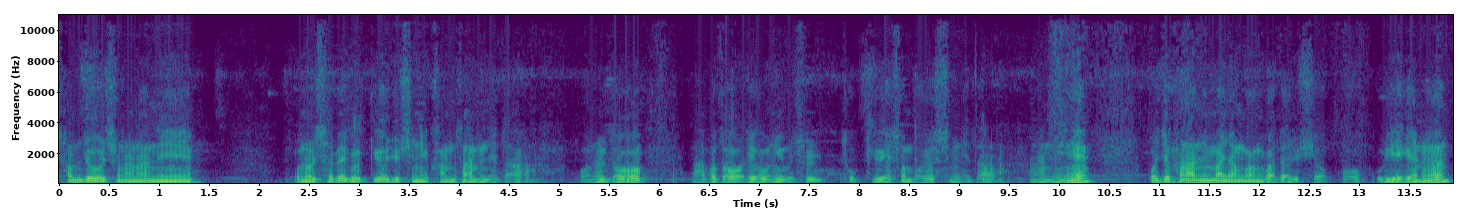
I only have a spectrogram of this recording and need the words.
참 좋으신 하나님, 오늘 새벽을 깨워주시니 감사합니다. 오늘도 나보다 어려운 이웃을 돕기 위해서 모였습니다. 하나님, 오직 하나님만 영광 받아 주시옵고, 우리에게는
